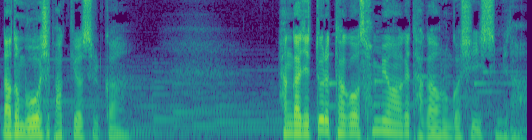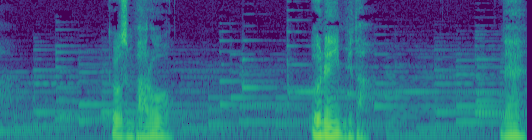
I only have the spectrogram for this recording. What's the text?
나도 무엇이 바뀌었을까? 한 가지 뚜렷하고 선명하게 다가오는 것이 있습니다. 그것은 바로 은혜입니다. 네.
